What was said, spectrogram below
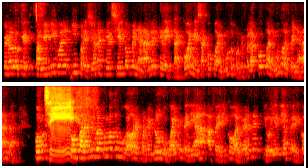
Pero lo que también igual impresiona es que siendo Peñaranda el que destacó en esa Copa del Mundo, porque fue la Copa del Mundo de Peñaranda. sí. Comparando igual con otros jugadores, por ejemplo Uruguay que tenía a Federico Valverde y hoy en día Federico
